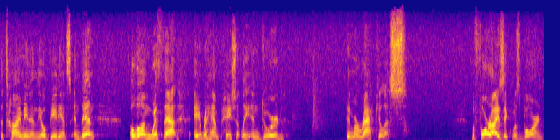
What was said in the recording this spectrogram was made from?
the timing and the obedience. And then, along with that, Abraham patiently endured the miraculous. Before Isaac was born,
